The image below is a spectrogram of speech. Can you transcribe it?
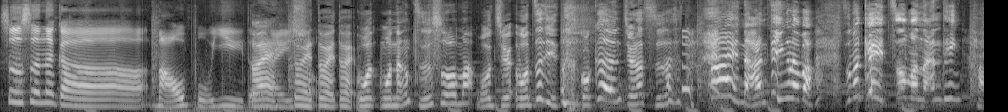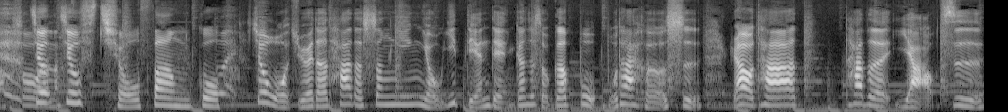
是不是那个毛不易的那对一首？对对对，我我能直说吗？我觉我自己我个人觉得实在是太难听了吧？怎么可以这么难听？好，说。就就求放过。就我觉得他的声音有一点点跟这首歌不不太合适，然后他他的咬字，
